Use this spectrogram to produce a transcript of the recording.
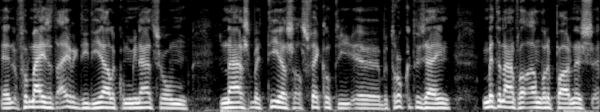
En voor mij is dat eigenlijk de ideale combinatie om naast bij TIAS als faculty uh, betrokken te zijn. Met een aantal andere partners uh,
